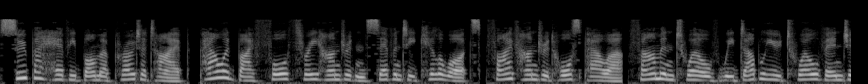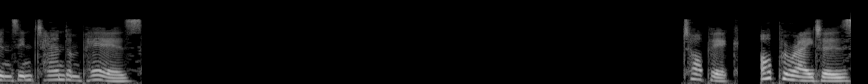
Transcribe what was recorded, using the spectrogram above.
Super Heavy Bomber prototype, powered by four 370 kilowatts 500 horsepower Farman 12 WE-W12 engines in tandem pairs. Topic: Operators.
